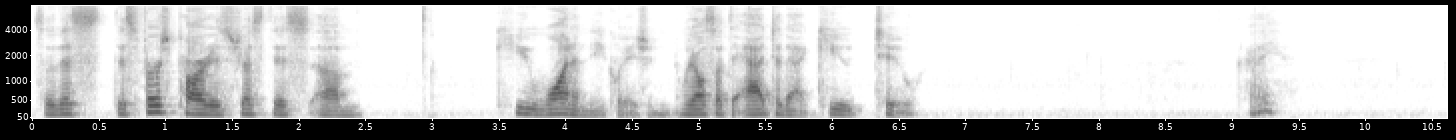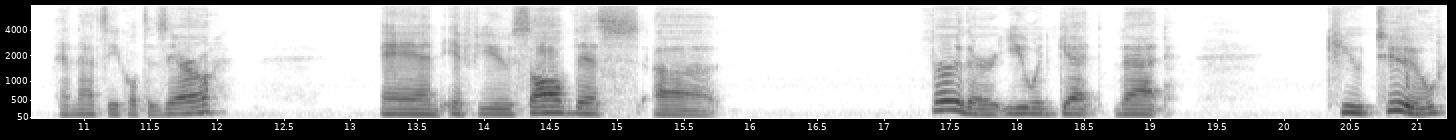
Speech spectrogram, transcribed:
so this, this first part is just this um, Q1 in the equation. We also have to add to that Q2. Okay. And that's equal to 0. And if you solve this uh, further, you would get that Q2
